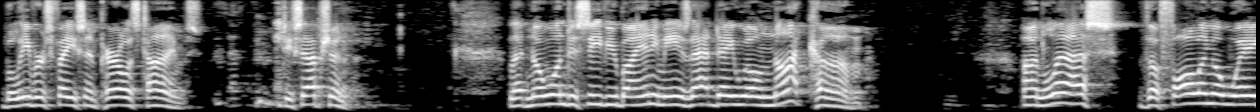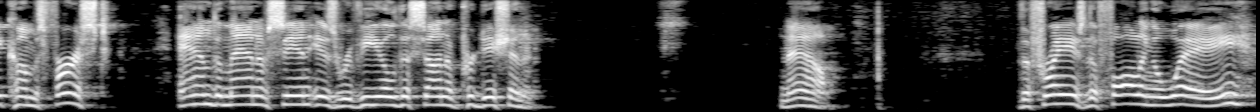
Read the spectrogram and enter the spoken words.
believers face in perilous times? Deception. Let no one deceive you by any means. That day will not come unless the falling away comes first and the man of sin is revealed, the son of perdition. Now, the phrase the falling away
